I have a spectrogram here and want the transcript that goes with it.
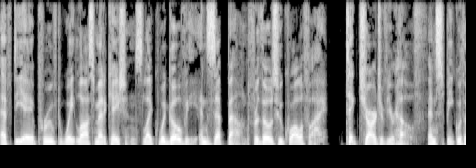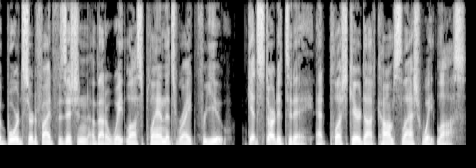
FDA-approved weight loss medications like Wigovi and Zepbound for those who qualify. Take charge of your health and speak with a board-certified physician about a weight loss plan that's right for you. Get started today at plushcare.com slash weight loss.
